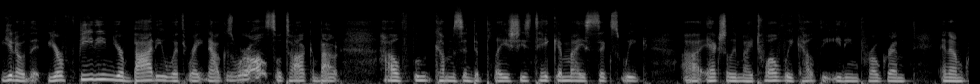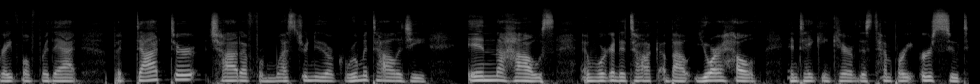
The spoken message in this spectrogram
you know that you're feeding your body with right now. Because we're also talking about how food comes into play. She's taken my six week uh, actually my 12 week healthy eating program and i'm grateful for that. But dr chadha from western new york rheumatology in the house, and we're going to talk about your health and taking care of this temporary earth suit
